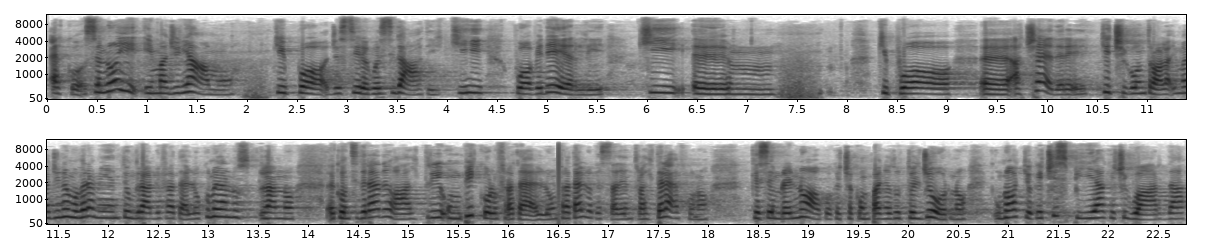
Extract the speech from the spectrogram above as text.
ecco, se noi immaginiamo chi può gestire questi dati, chi può vederli, chi, ehm, chi può eh, accedere, chi ci controlla, immaginiamo veramente un grande fratello, come l'hanno eh, considerato altri, un piccolo fratello, un fratello che sta dentro al telefono, che sembra innocuo, che ci accompagna tutto il giorno, un occhio che ci spia, che ci guarda,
